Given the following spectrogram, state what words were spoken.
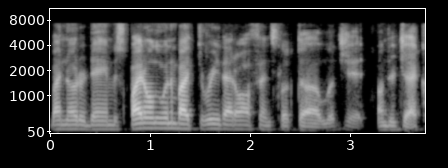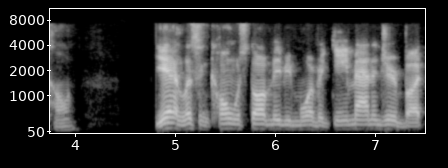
by Notre Dame. Despite only winning by three, that offense looked uh, legit under Jack Coan. Yeah, listen, Coan was thought maybe more of a game manager, but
